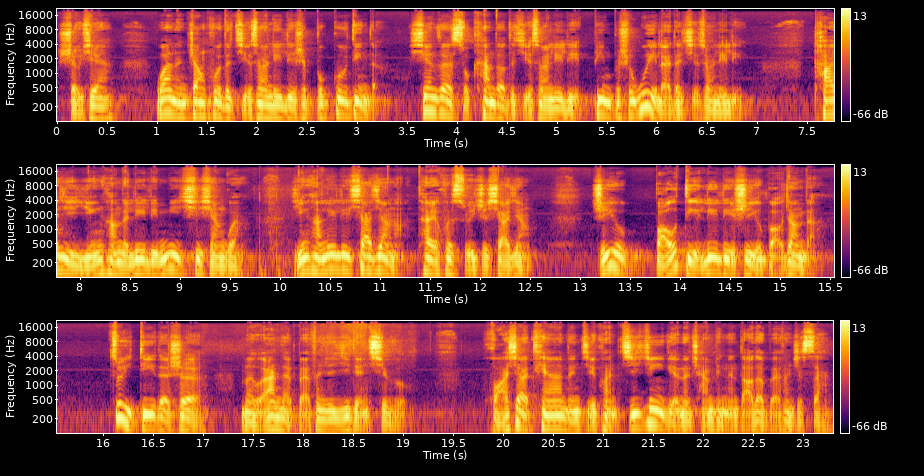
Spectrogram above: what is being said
首先，万能账户的结算利率是不固定的。现在所看到的结算利率，并不是未来的结算利率，它与银行的利率密切相关。银行利率下降了，它也会随之下降。只有保底利率是有保障的，最低的是某安的百分之一点七五，华夏、天安等几款激进一点的产品能达到百分之三。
